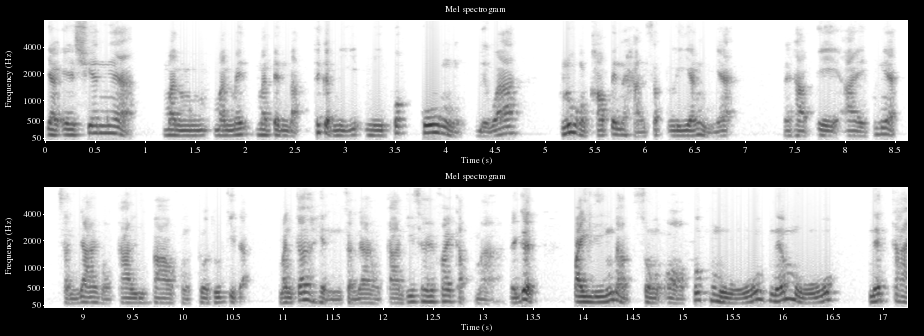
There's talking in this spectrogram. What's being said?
อย่างเอเชียนเนี่ยมันมันไม่มันเป็นแบบถ้าเกิดมีมีพวกกุ้ง หรือว่าลูกของเขาเป็นอาหารสัตว์เลี้ยงอย่างเงี้ยนะครับ AI พวกเนี้ยสัญญาณของการรีบาวของตัวธุรกิจอะ มันก็เห็นสัญญาณของการที่จะค่อยๆกลับมาแต่เกิดไปลิงก์แบบส่งออกพวกหมู เนื้อหมู เนื้อไก่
